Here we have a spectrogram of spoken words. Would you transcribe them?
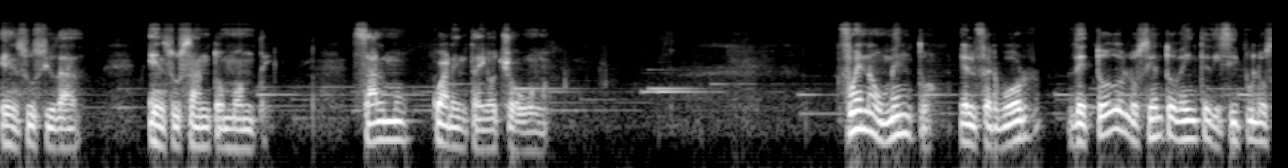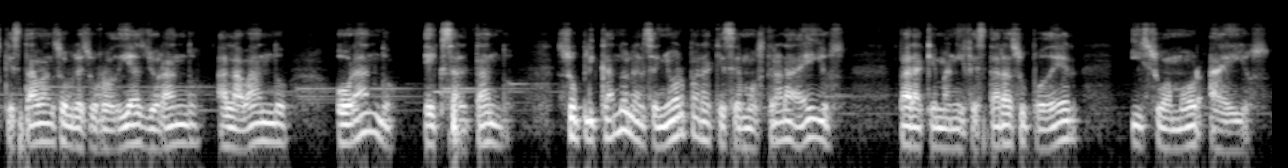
en su ciudad, en su santo monte. Salmo 48.1. Fue en aumento el fervor de todos los 120 discípulos que estaban sobre sus rodillas llorando, alabando, orando, exaltando suplicándole al Señor para que se mostrara a ellos, para que manifestara su poder y su amor a ellos.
